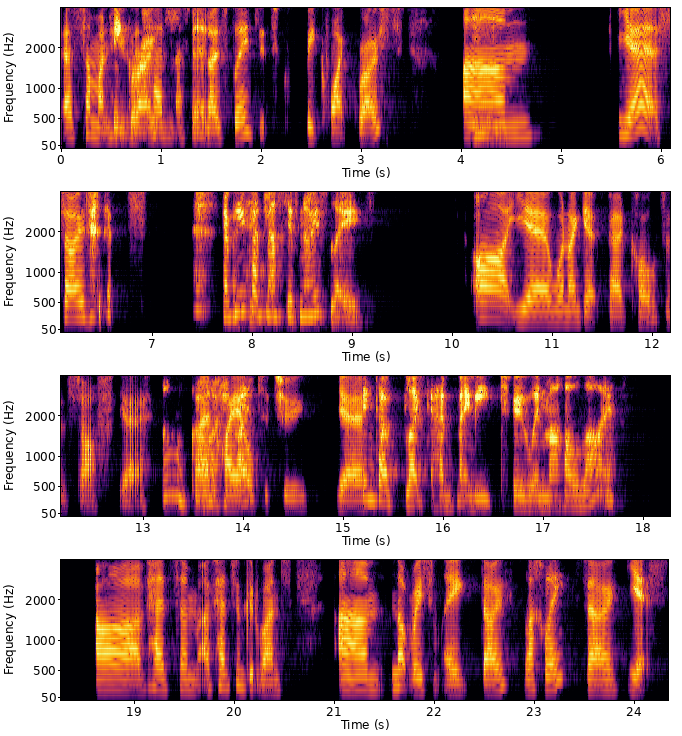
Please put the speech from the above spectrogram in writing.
as someone who had gross, massive but- nosebleeds. It's be quite gross. Mm. Um, yeah. So that's. Have you had massive nosebleeds? Oh yeah, when I get bad colds and stuff. Yeah, Oh, gosh. and high I altitude. Yeah. I think I've like had maybe two in my whole life. Oh, I've had some. I've had some good ones. Um, not recently though, luckily. So yes,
